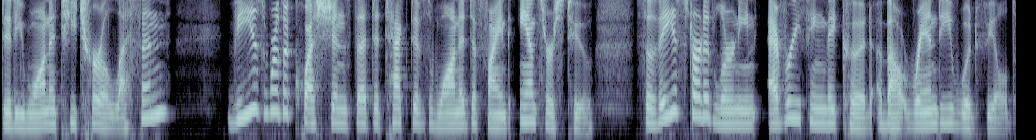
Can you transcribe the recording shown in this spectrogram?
Did he want to teach her a lesson? These were the questions that detectives wanted to find answers to, so they started learning everything they could about Randy Woodfield.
